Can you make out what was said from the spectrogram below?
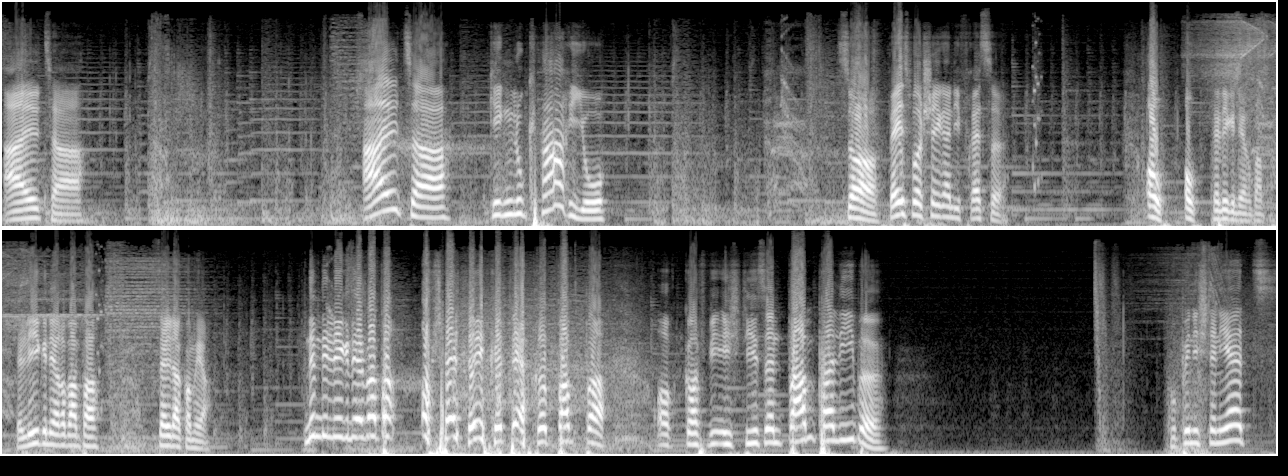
Alter. Alter. Gegen Lucario. So, Baseballschläger in die Fresse. Oh, oh, der legendäre Bumper. Der legendäre Bumper. Zelda, komm her. Nimm den legendären Bumper. Oh, der legendäre Bumper. Oh Gott, wie ich diesen Bumper liebe. Wo bin ich denn jetzt?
